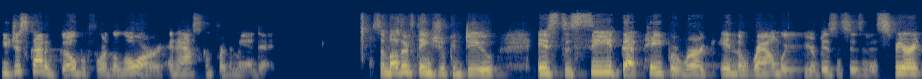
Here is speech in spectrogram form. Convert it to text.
you just got to go before the Lord and ask Him for the mandate. Some other things you can do is to seed that paperwork in the realm where your business is in the spirit,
